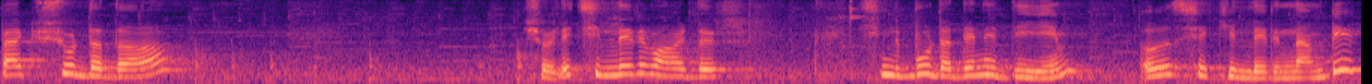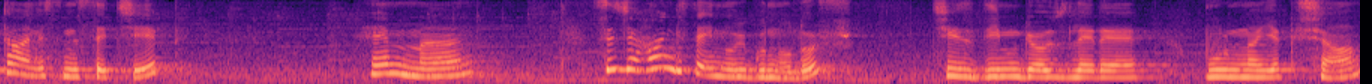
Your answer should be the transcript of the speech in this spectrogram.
Belki şurada da şöyle çilleri vardır. Şimdi burada denediğim ağız şekillerinden bir tanesini seçip hemen sizce hangisi en uygun olur? Çizdiğim gözlere, buruna yakışan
